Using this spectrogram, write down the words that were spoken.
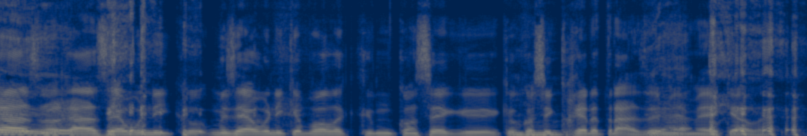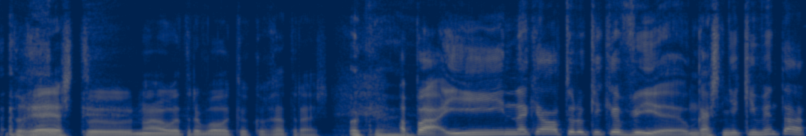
arraso, não arraso. É o único, mas é a única bola que me consegue, que eu consigo correr atrás. É Uhum. Yeah. mesmo, é aquela. De resto, não há outra bola que eu corra atrás. Ok. Ah pá, e naquela altura o que é que havia? Um gajo tinha que inventar.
